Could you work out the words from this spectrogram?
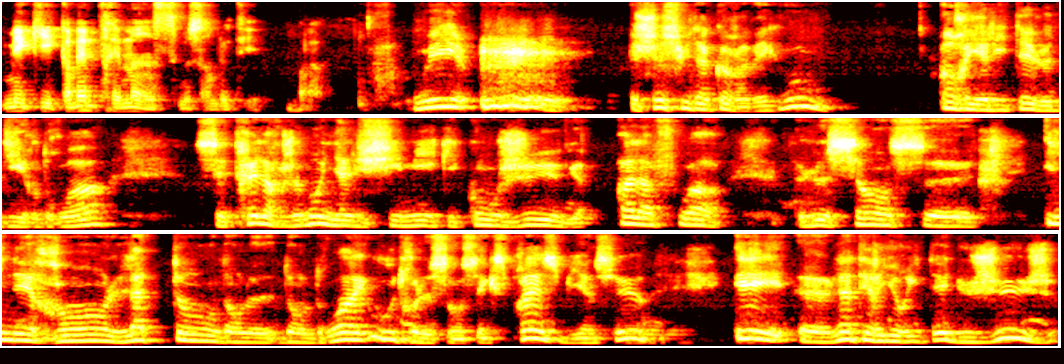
mais qui est quand même très mince, me semble-t-il. Oui, je suis d'accord avec vous. En réalité, le dire droit, c'est très largement une alchimie qui conjugue à la fois le sens euh, inhérent, latent dans le, dans le droit, outre le sens express, bien sûr, et euh, l'intériorité du juge,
